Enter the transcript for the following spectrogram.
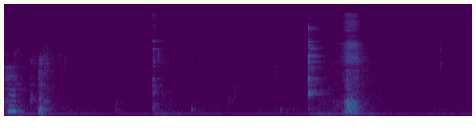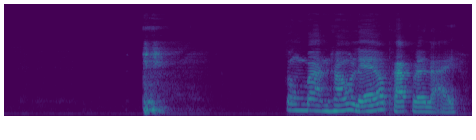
ผักตรงบ้านเฮาแล้วผักหลาย ๆ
